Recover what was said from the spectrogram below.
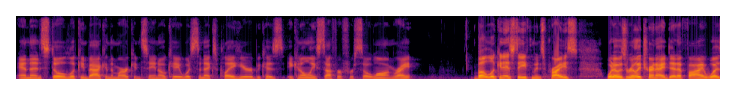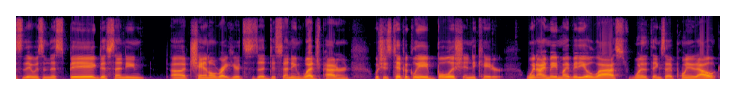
and then still looking back in the market and saying, okay, what's the next play here? Because it can only suffer for so long, right? But looking at SafeMoon's price, what I was really trying to identify was that it was in this big descending uh, channel right here. This is a descending wedge pattern, which is typically a bullish indicator. When I made my video last, one of the things I pointed out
